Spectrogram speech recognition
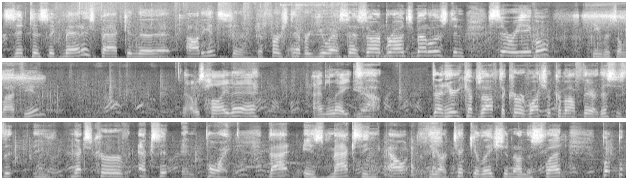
Zintis Ekmanis back in the audience, uh, the first ever USSR bronze medalist in Sarajevo. He was a Latvian. That was high there and late. Yeah. Then here he comes off the curve. Watch him come off there. This is the, the next curve exit, and boy, that is maxing out the articulation on the sled but, but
